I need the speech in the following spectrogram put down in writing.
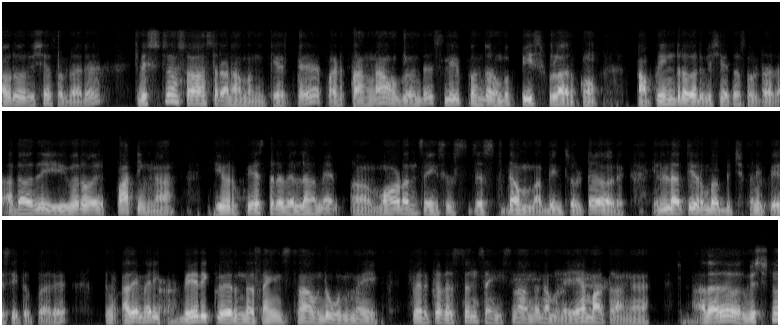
அவர் ஒரு விஷயம் சொல்றாரு. விஷ்ணு சஹஸ்ரநாமம் கேட்டு படுத்தாங்கன்னா அவங்களுக்கு வந்து ஸ்லீப் வந்து ரொம்ப பீஸ்ஃபுல்லா இருக்கும் அப்படின்ற ஒரு விஷயத்த சொல்றாரு. அதாவது இவர் பாத்தீங்கன்னா இவர் பேசுறது எல்லாமே மாடர்ன் சயின்ஸ் ஜஸ்ட் டம் அப்படின்னு சொல்லிட்டு அவர் எல்லாத்தையும் ரொம்ப பிச் பண்ணி பேசிட்டு இருப்பாரு. அதே மாதிரி வேதிக்ல இருந்த சயின்ஸ் தான் வந்து உண்மை. இப்போ இருக்க வெஸ்டர்ன் சயின்ஸ்லாம் வந்து நம்மளை ஏமாத்துறாங்க. அதாவது ஒரு விஷ்ணு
